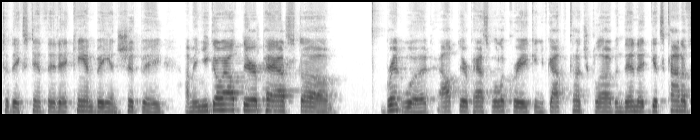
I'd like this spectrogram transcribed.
to the extent that it can be and should be. I mean, you go out there past uh, Brentwood, out there past Willow Creek, and you've got the country club, and then it gets kind of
